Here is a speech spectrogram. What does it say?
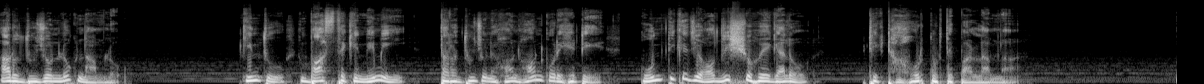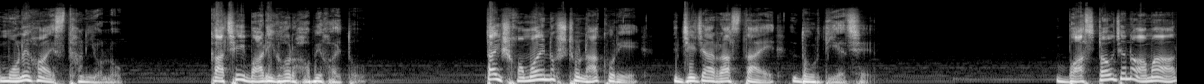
আরও দুজন লোক নামলো। কিন্তু বাস থেকে নেমেই তারা দুজনে হন হন করে হেঁটে কোন দিকে যে অদৃশ্য হয়ে গেল, ঠিক ঠাহর করতে পারলাম না। মনে হয় স্থানীয় লোক। কাছেই বাড়িঘর হবে হয়তো। তাই সময় নষ্ট না করে যে যার রাস্তায় দৌড় দিয়েছে। বাসটাও যেন আমার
